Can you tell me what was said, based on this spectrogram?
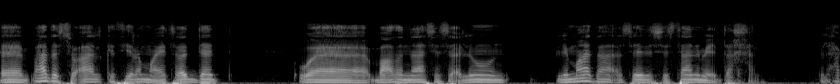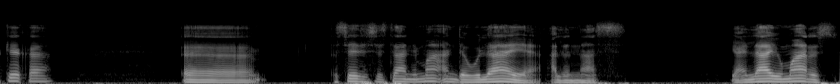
آه، هذا السؤال كثيرا ما يتردد. وبعض الناس يسألون لماذا السيد السيستاني ما يتدخل؟ في الحقيقة آه، السيد السيستاني ما عنده ولاية على الناس. يعني لا يمارس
